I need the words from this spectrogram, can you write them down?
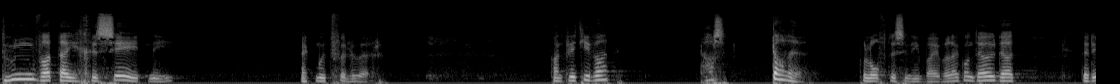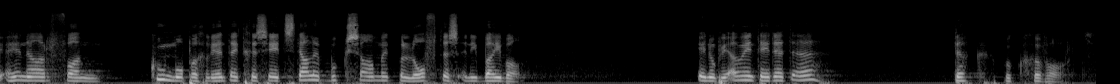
doen wat hy gesê het nie, ek moet verloor. Want weet jy wat? Daar's talle beloftes in die Bybel. Ek onthou dat dat die eienaar van Koem op 'n geleentheid gesê het, stel 'n boek saam met beloftes in die Bybel. En op die ou end het dit 'n dik boek geword.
